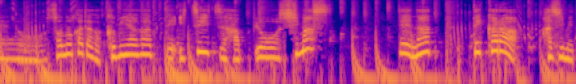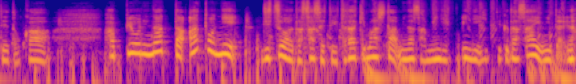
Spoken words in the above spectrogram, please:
えっと、その方が組み上がって、いついつ発表しますってなってから初めてとか、発表になった後に、実は出させていただきました。皆さん見に、見に行ってください、みたいな。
